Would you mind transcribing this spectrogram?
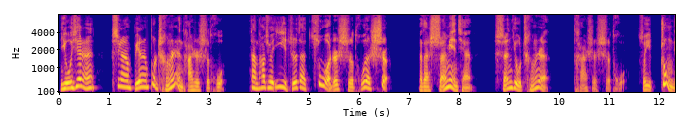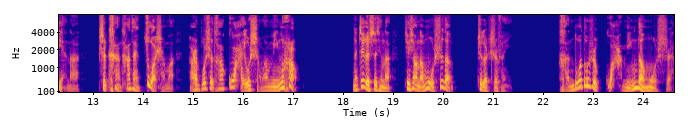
有些人虽然别人不承认他是使徒。但他却一直在做着使徒的事，那在神面前，神就承认他是使徒。所以重点呢是看他在做什么，而不是他挂有什么名号。那这个事情呢，就像那牧师的这个职分，很多都是挂名的牧师啊，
